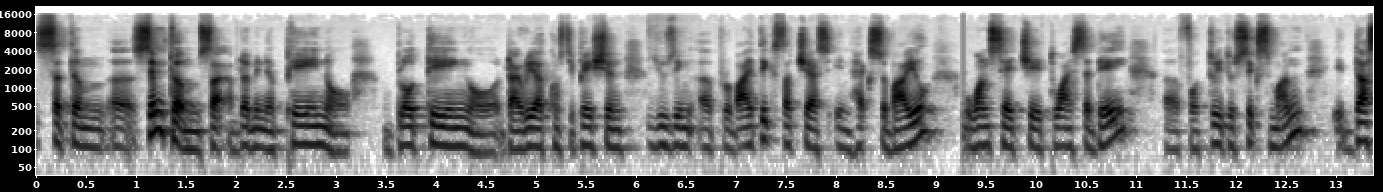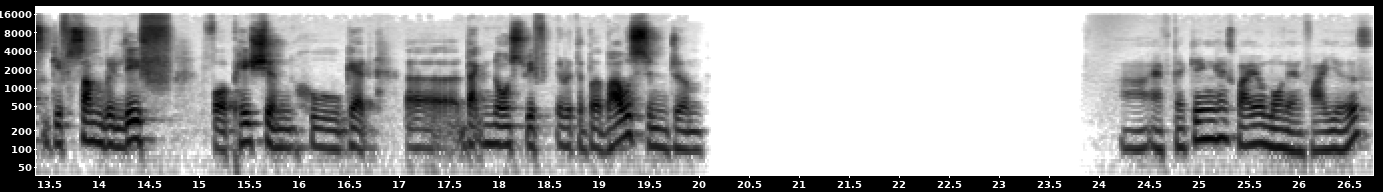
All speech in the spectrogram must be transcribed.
certain uh, symptoms like abdominal pain or bloating or diarrhea, constipation using a probiotic such as in Hexbio, one sachet twice a day uh, for three to six months. It does give some relief for patients who get uh, diagnosed with irritable bowel syndrome. Uh, I've taken Hexbio more than five years.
